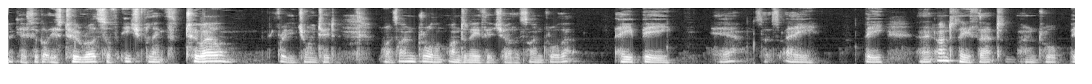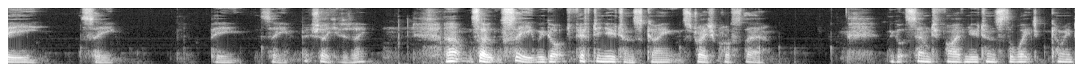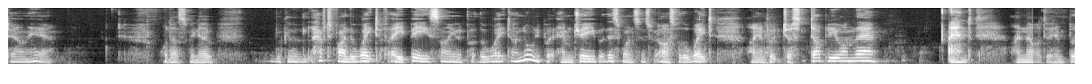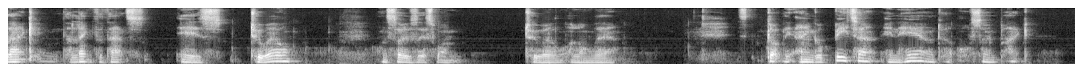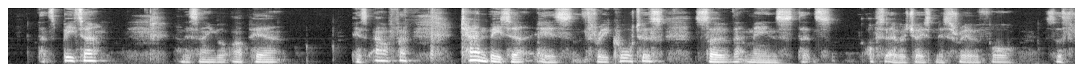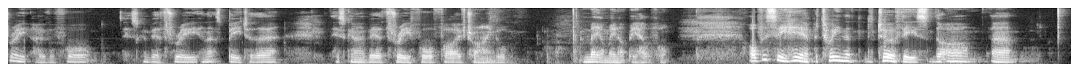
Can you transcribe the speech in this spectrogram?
Okay, so I've got these two rods of each length 2L, freely jointed. Right, so I'm draw them underneath each other. So I'm draw that AB here. So that's A, B, and then underneath that I'm draw B, C. B, C. A bit shaky today. Uh, so C, we've got 50 newtons going straight across there. We've got 75 newtons the weight coming down here. What else do we know? We're going to have to find the weight of AB, so I'm going to put the weight. I normally put mg, but this one, since we asked for the weight, I'm going to put just w on there. And I know I'll do it in black. The length of that is 2l, and so is this one, 2l along there. It's got the angle beta in here. I'll do it also in black. That's beta. And this angle up here is alpha. Tan beta is 3 quarters, so that means that's opposite over adjacent is 3 over 4. So 3 over 4 is going to be a 3, and that's beta there. It's going to be a 3, 4, 5 triangle. May or may not be helpful. Obviously here, between the, the two of these, there are um,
